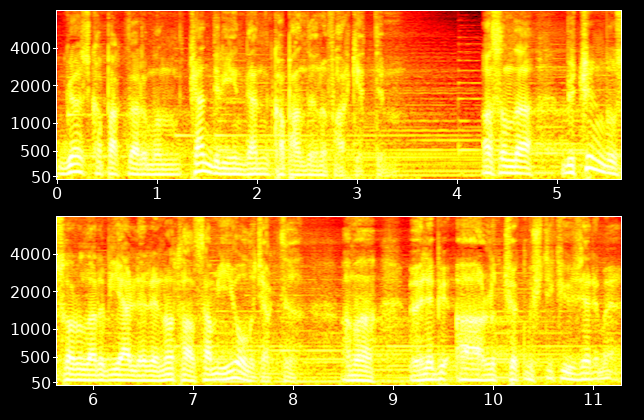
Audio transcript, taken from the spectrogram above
göz kapaklarımın kendiliğinden kapandığını fark ettim. Aslında bütün bu soruları bir yerlere not alsam iyi olacaktı. Ama öyle bir ağırlık çökmüştü ki üzerime.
